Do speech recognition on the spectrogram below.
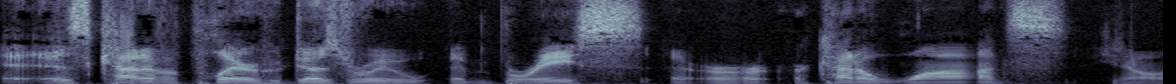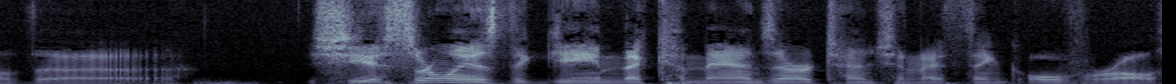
as kind of a player who does really embrace or, or kind of wants, you know, the she certainly has the game that commands our attention. I think overall,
